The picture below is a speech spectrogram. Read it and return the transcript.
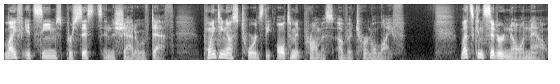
Life, it seems, persists in the shadow of death, pointing us towards the ultimate promise of eternal life. Let's consider Noah now.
